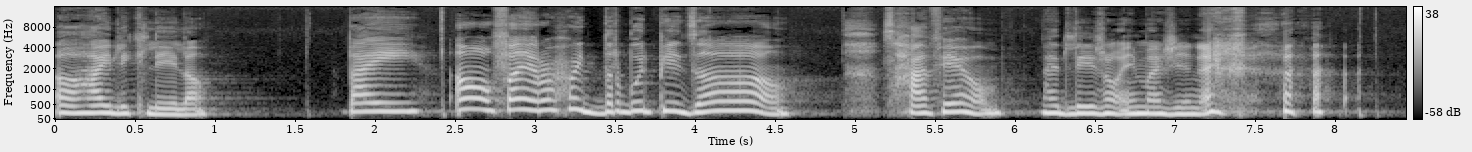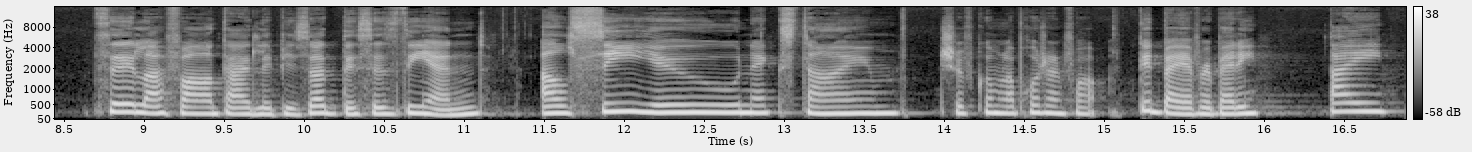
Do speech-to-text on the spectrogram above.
Oh, hi, لك ليلى. باي. Oh, فاي روحوا يضربوا البيتزا. صحا فيهم هاد لي جون ايماجينير. C'est la fin تاع l'épisode. This is the end. I'll see you next time. نشوفكم la prochaine fois. Goodbye everybody. Bye.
